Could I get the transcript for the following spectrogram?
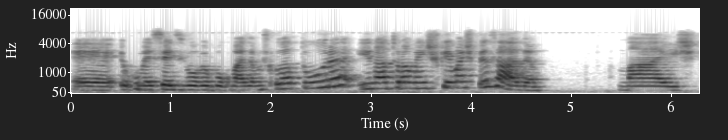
é, eu comecei a desenvolver um pouco mais a musculatura e naturalmente fiquei mais pesada. Mas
